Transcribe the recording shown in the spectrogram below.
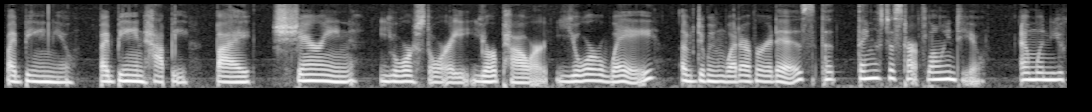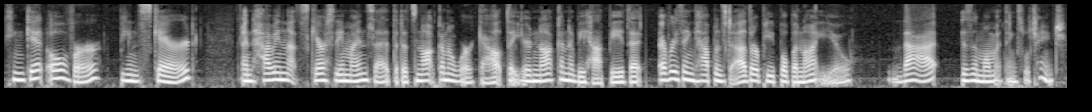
by being you, by being happy, by sharing your story, your power, your way of doing whatever it is, that things just start flowing to you. And when you can get over being scared and having that scarcity mindset that it's not going to work out, that you're not going to be happy, that everything happens to other people but not you, that is the moment things will change.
